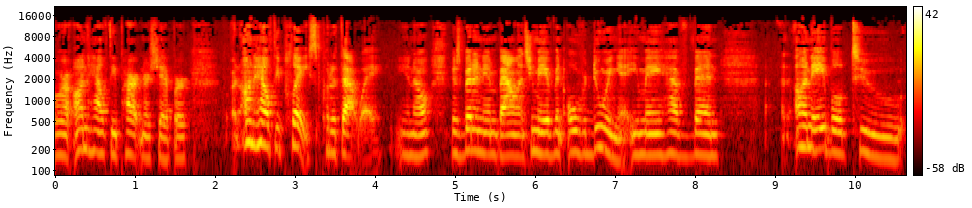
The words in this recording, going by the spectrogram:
or an unhealthy partnership or an unhealthy place, put it that way. You know, there's been an imbalance. You may have been overdoing it. You may have been unable to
